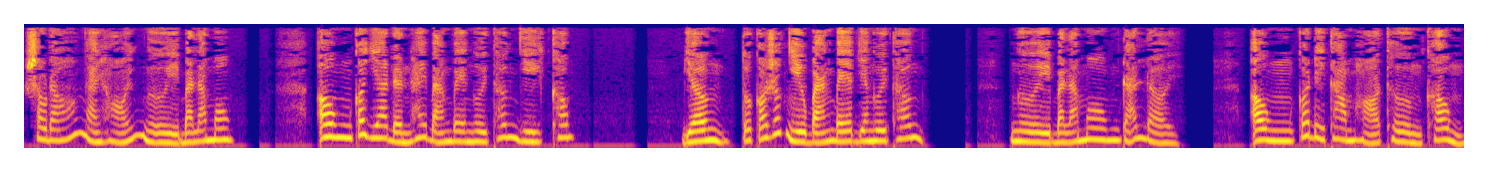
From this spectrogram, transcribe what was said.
Sau đó Ngài hỏi người Bà La Môn, Ông có gia đình hay bạn bè người thân gì không? Vâng, tôi có rất nhiều bạn bè và người thân. Người Bà La Môn trả lời, Ông có đi thăm họ thường không?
